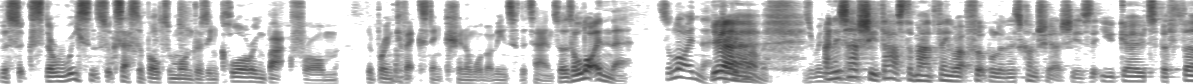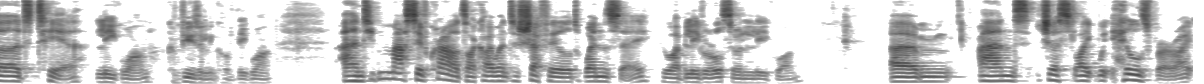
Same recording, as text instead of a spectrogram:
the the recent success of Bolton Wanderers in clawing back from the brink of extinction and what that means for the town. So there's a lot in there. There's a lot in there. Yeah, it's really and it's moment. actually that's the mad thing about football in this country. Actually, is that you go to the third tier, League One, confusingly called League One, and massive crowds. Like I went to Sheffield Wednesday, who I believe are also in League One, um, and just like with Hillsborough, right,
